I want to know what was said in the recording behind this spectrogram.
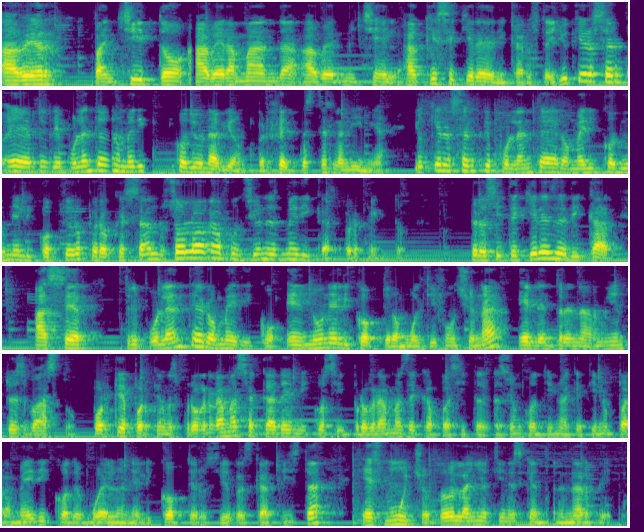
A ver, Panchito, a ver Amanda, a ver Michelle, ¿a qué se quiere dedicar usted? Yo quiero ser eh, tripulante aeromédico de un avión, perfecto, esta es la línea. Yo quiero ser tripulante aeromédico de un helicóptero, pero que solo haga funciones médicas, perfecto. Pero si te quieres dedicar a ser tripulante aeromédico en un helicóptero multifuncional, el entrenamiento es vasto. ¿Por qué? Porque en los programas académicos y programas de capacitación continua que tiene un paramédico de vuelo en helicópteros y rescatista, es mucho. Todo el año tienes que entrenarte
